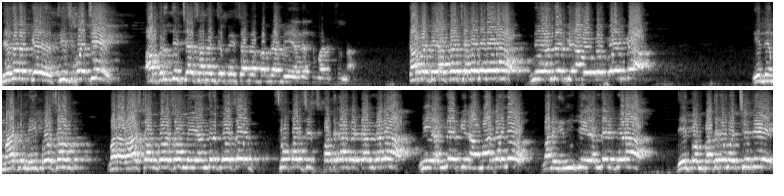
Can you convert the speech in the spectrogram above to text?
నిధులు తీసుకొచ్చి అభివృద్ధి చేశానని చెప్పి సందర్భంగా మీ అందరికి మాటిస్తున్నా. కాబట్టి అక్కడ చెల్లెలా మీ అందరికీ నా ఒక కోరిక. ఇన్ని మాటలు మీకోసం మన రాష్ట్రం కోసం మీ అందరి కోసం సూపర్ సిక్స్ పథకాలు పెట్టాం కదా మీ అందరికీ నా మాటల్లో మన ఇంటి అందరికి కూడా దీపం పథకం వచ్చింది.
